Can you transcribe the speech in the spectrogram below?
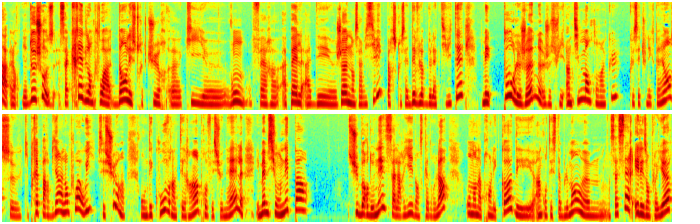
Ah, alors il y a deux choses. Ça crée de l'emploi dans les structures euh, qui euh, vont faire appel à des jeunes en service civique parce que ça développe de l'activité. Mais pour le jeune, je suis intimement convaincue que c'est une expérience euh, qui prépare bien à l'emploi. Oui, c'est sûr. On découvre un terrain professionnel et même si on n'est pas subordonné, salarié dans ce cadre-là, on en apprend les codes et incontestablement, euh, ça sert. Et les employeurs,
